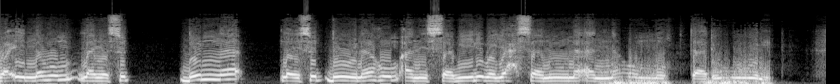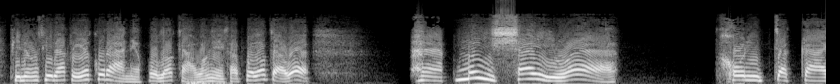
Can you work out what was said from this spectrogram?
وإنهم ليسدن ليسدونهم عن السبيل ويحسنون أنهم مهتدون พี่น้องที่รักเรียกุรานเนี่ยพวกเรากล่าวว่าไงครับพวกเรากล่าวว่า หากไม่ใช่ว่า คนจะกลาย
